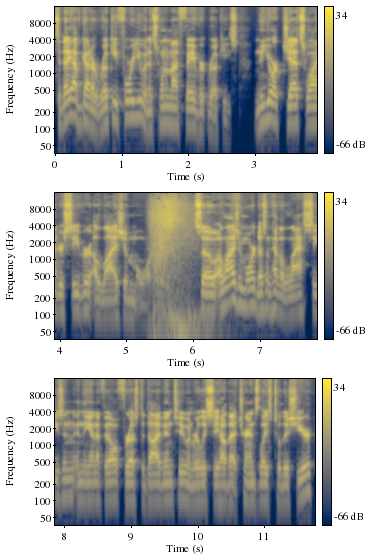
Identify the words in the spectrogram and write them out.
Today, I've got a rookie for you, and it's one of my favorite rookies New York Jets wide receiver Elijah Moore. So, Elijah Moore doesn't have a last season in the NFL for us to dive into and really see how that translates to this year.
